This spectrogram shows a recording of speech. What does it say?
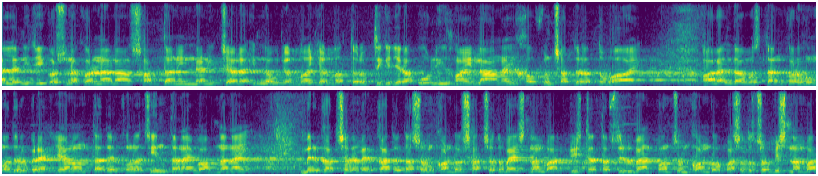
আল্লাহ নিজেই ঘোষণা করেন, আলা সাবধান, ইন্না নিচালা ইন্না উজাল্লাহি আল্লাহর তরফ থেকে যারা অলি হয়, লা নাই খাউফুন শব্দরত্ব ভয় আল্লাহ যদি অবস্থান করো হুমদের জানান তাদের কোনো চিন্তা নাই, ভাবনা নাই। মেরকাত সরে মেরকাত দশম খণ্ড সাতশত বাইশ নম্বর পৃষ্ঠা তফসিল বায়ান পঞ্চম খণ্ড পাঁচশত চব্বিশ নম্বর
